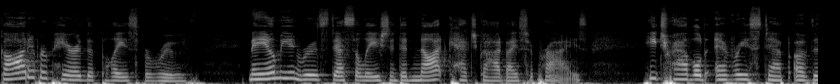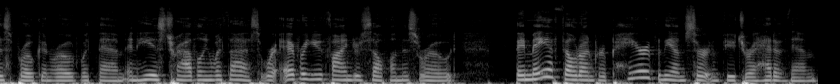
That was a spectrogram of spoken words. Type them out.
God had prepared the place for Ruth. Naomi and Ruth's desolation did not catch God by surprise. He traveled every step of this broken road with them, and He is traveling with us wherever you find yourself on this road. They may have felt unprepared for the uncertain future ahead of them,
